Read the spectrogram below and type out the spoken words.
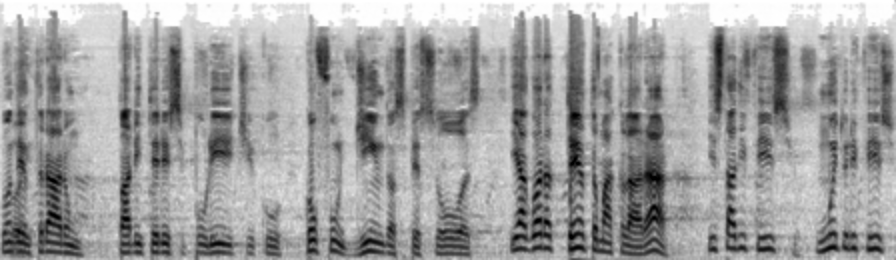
quando entraram para interesse político, confundindo as pessoas, e agora tentam aclarar, está difícil, muito difícil,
